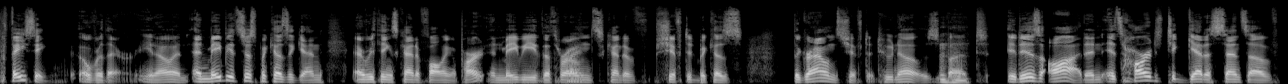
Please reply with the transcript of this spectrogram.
facing over there you know? And and maybe it's just because again everything's kind of falling apart and maybe the thrones kind of shifted because the ground's shifted. Who knows? Mhm. but it is odd and it's hard to get a sense of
